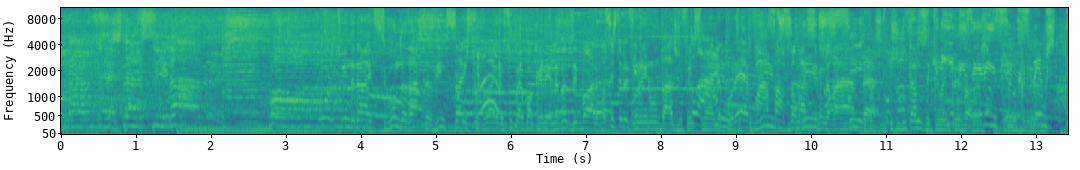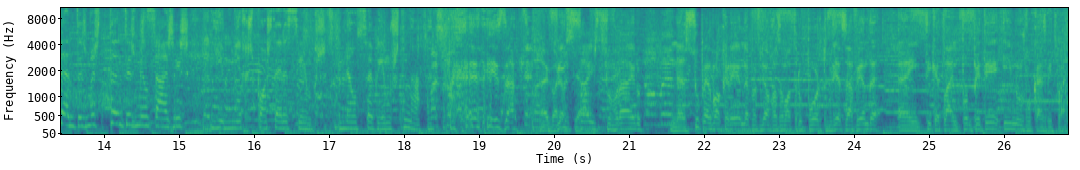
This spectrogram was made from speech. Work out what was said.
Adoramos esta cidade. Porto in the Night, segunda data, 26 de fevereiro, Super Boca Arena. Vamos embora. Vocês também foram inundados no fim de semana por é pá, façam lá a segunda Sim, data. pá, esgotámos aquilo em Ia 3 horas. dizer isso. que é incrível. Recebemos tantas, mas tantas mensagens e a minha resposta era sempre: não sabemos de nada. Exato. Agora é 26 de fevereiro, na Super Boca Arena, Pavilhão Rosa Mota do Porto, bilhetes à venda em ticketline.pt e nos locais habituais.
